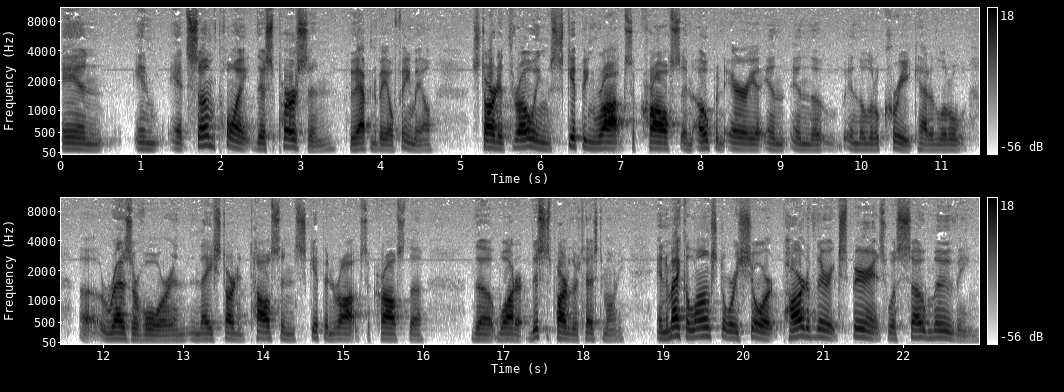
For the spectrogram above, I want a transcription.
And in, at some point, this person, who happened to be a female, started throwing, skipping rocks across an open area in, in, the, in the little creek, had a little uh, reservoir, and, and, they started tossing, skipping rocks across the, the water. This is part of their testimony. And to make a long story short, part of their experience was so moving,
